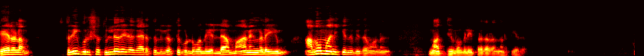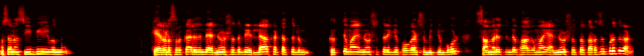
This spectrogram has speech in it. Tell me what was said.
കേരളം സ്ത്രീ പുരുഷ തുല്യതയുടെ കാര്യത്തിൽ ഉയർത്തിക്കൊണ്ടുവന്ന എല്ലാ മാനങ്ങളെയും അപമാനിക്കുന്ന വിധമാണ് മാധ്യമങ്ങൾ ഈ പ്രചരണം നടത്തിയത്. അവസാനം സി ബി ഐ വന്നു. കേരള സർക്കാർ ഇതിന്റെ അന്വേഷണത്തിന്റെ എല്ലാ ഘട്ടത്തിലും കൃത്യമായ അന്വേഷണത്തിലേക്ക് പോകാൻ ശ്രമിക്കുമ്പോൾ സമരത്തിന്റെ ഭാഗമായി അന്വേഷണത്തെ തടസ്സപ്പെടുത്തുകയാണ്.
